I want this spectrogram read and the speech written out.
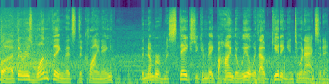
But there is one thing that's declining the number of mistakes you can make behind the wheel without getting into an accident.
